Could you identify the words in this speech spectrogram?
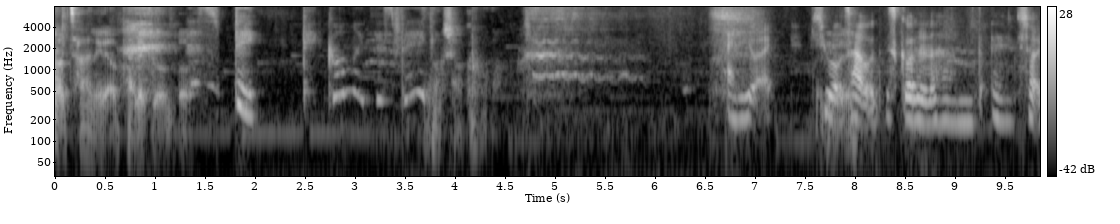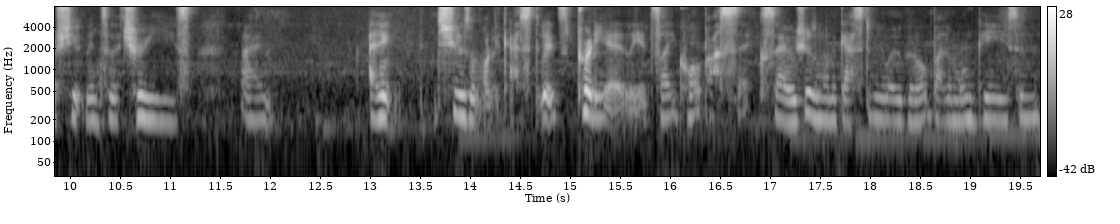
Not a tiny little pellet gun, but This big, big gun like this big. not a shotgun. Anyway, she walked out with this gun in her hand and started shooting into the trees. Um, I think she doesn't want a guest. It's pretty early. It's like quarter past six, so she doesn't want a guest to be woken up by the monkeys. And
